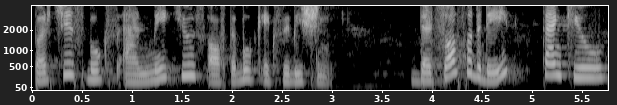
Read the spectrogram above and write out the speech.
purchase books and make use of the book exhibition. That's all for the day. Thank you.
